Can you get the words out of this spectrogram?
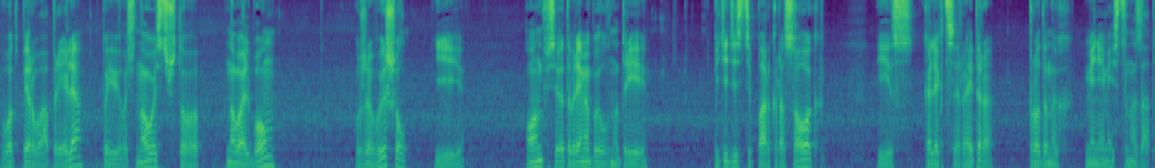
вот 1 апреля появилась новость, что новый альбом уже вышел, и он все это время был внутри 50 пар кроссовок из коллекции рэпера, проданных менее месяца назад.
